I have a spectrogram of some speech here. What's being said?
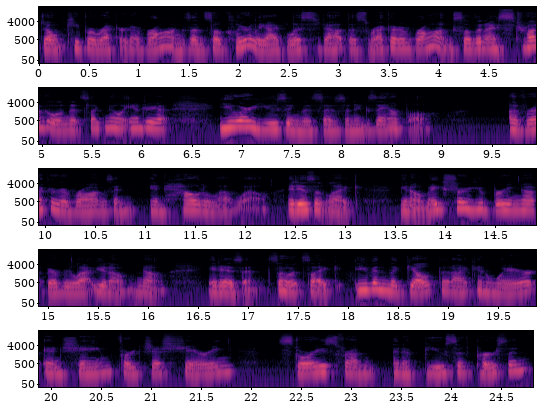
don't keep a record of wrongs. And so clearly I've listed out this record of wrongs. So then I struggle, and it's like, no, Andrea, you are using this as an example of record of wrongs and in how to love well. It isn't like, you know, make sure you bring up every la you know, no, it isn't. So it's like even the guilt that I can wear and shame for just sharing stories from an abusive person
